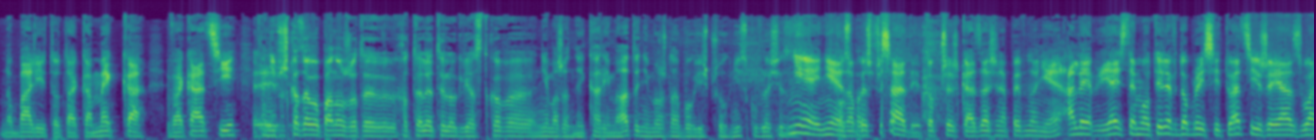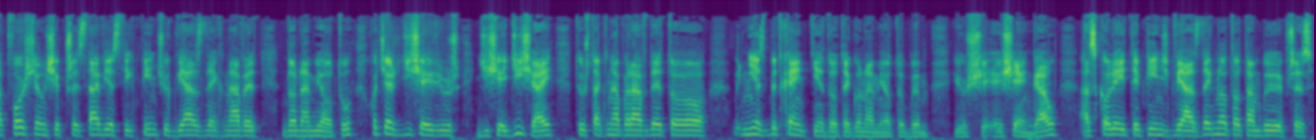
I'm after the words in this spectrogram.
No Bali to taka mekka wakacji. A nie przeszkadzało panu, że te hotele tylogwiazdkowe nie ma żadnej karimaty, nie można było gdzieś przy ognisku w lesie Nie, nie, no pospać? bez przesady. To przeszkadzać na pewno nie, ale ja jestem o tyle w dobrej sytuacji, że ja z łatwością się przestawię z tych pięciu gwiazdek nawet do namiotu, chociaż dzisiaj już, dzisiaj, dzisiaj, to już tak naprawdę to niezbyt chętnie do tego namiotu bym już si- sięgał, a z kolei te pięć gwiazdek, no to tam były przez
